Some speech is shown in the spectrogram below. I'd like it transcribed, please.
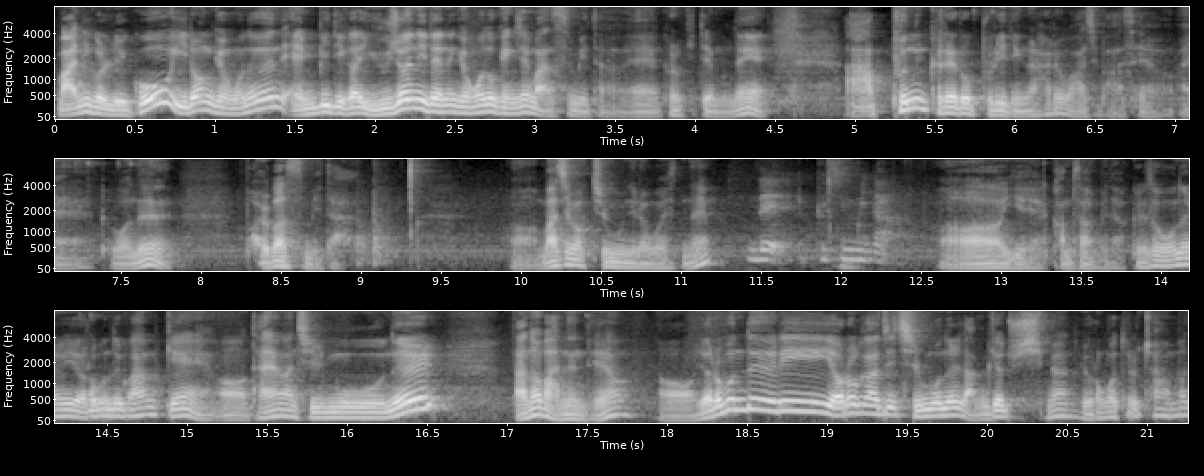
많이 걸리고 이런 경우는 MBD가 유전이 되는 경우도 굉장히 많습니다. 예, 그렇기 때문에 아픈 크레로 브리딩을 하려고 하지 마세요. 예, 그거는 벌 받습니다. 어, 마지막 질문이라고 했나요? 네 끝입니다. 아, 예, 감사합니다. 그래서 오늘 여러분들과 함께 어, 다양한 질문을 나눠봤는데요. 어, 여러분들이 여러 가지 질문을 남겨주시면 이런 것들을 좀 한번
